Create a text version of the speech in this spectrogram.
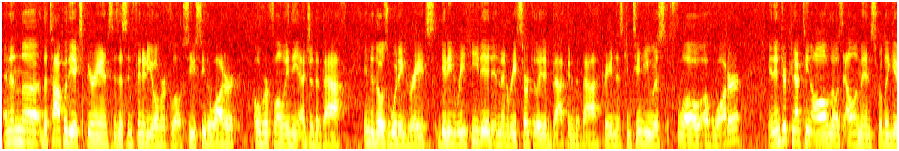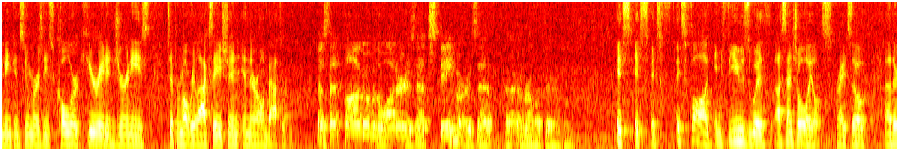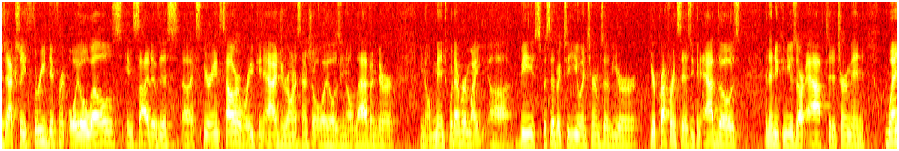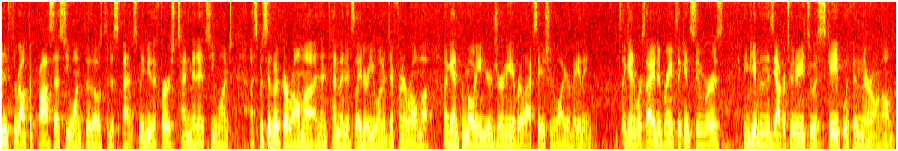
And then the, the top of the experience is this infinity overflow. So you see the water overflowing the edge of the bath into those wooden grates, getting reheated and then recirculated back into the bath, creating this continuous flow of water and interconnecting all of those elements, really giving consumers these Kohler curated journeys to promote relaxation in their own bathroom. Is that fog over the water, is that steam or is that uh, aromatherapy? It's, it's, it's, it's fog infused with essential oils, right? So uh, there's actually three different oil wells inside of this uh, experience tower where you can add your own essential oils, you know, lavender, you know, mint, whatever might uh, be specific to you in terms of your, your preferences. You can add those and then you can use our app to determine when throughout the process you want those to dispense. Maybe the first 10 minutes you want a specific aroma, and then 10 minutes later you want a different aroma. Again, promoting your journey of relaxation while you're bathing. Again, we're excited to bring it to consumers and give them the opportunity to escape within their own home.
